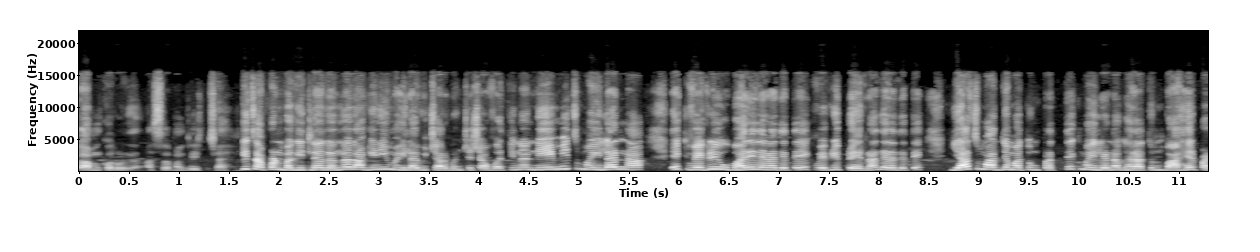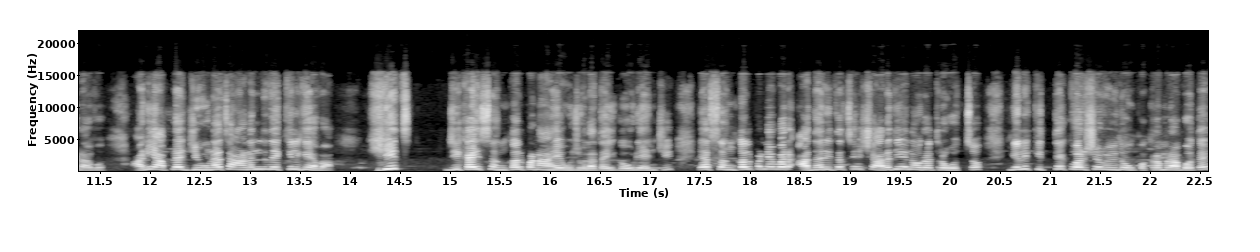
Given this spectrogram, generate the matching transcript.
काम करूया असं माझी इच्छा आहे. हीच आपण बघितलं रणरागिणी महिला विचार मंचच्या वतीनं नेहमीच महिलांना एक वेगळी उभारी देण्यात येते एक वेगळी प्रेरणा देण्यात येते. याच माध्यमातून प्रत्येक महिलेनं घरातून बाहेर पडावं आणि आपल्या जीवनाचा आनंद देखील घ्यावा. हीच जी काही संकल्पना आहे उज्ज्वलाताई गौड यांची या संकल्पनेवर आधारितच हे शारदीय नवरात्र उत्सव गेली कित्येक वर्ष विविध उपक्रम राबवत आहे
